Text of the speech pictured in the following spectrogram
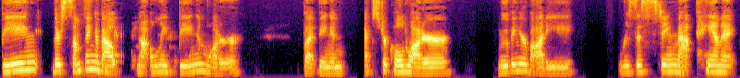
being there's something about not only being in water but being in extra cold water moving your body resisting that panic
